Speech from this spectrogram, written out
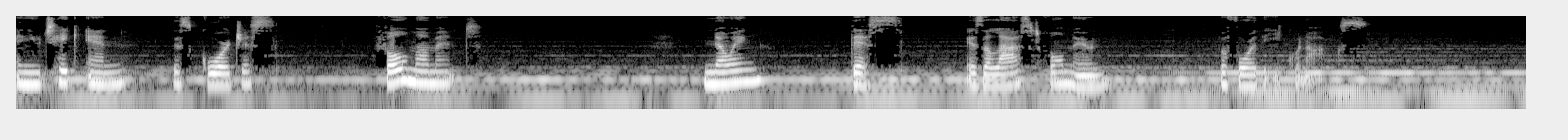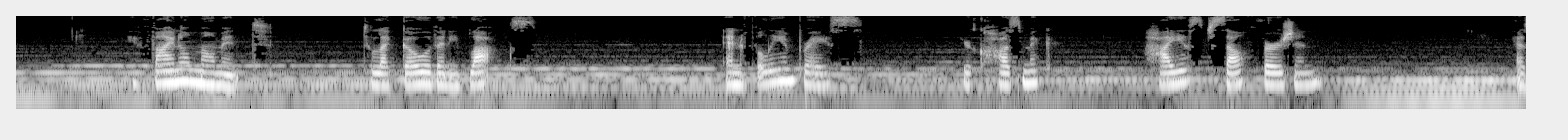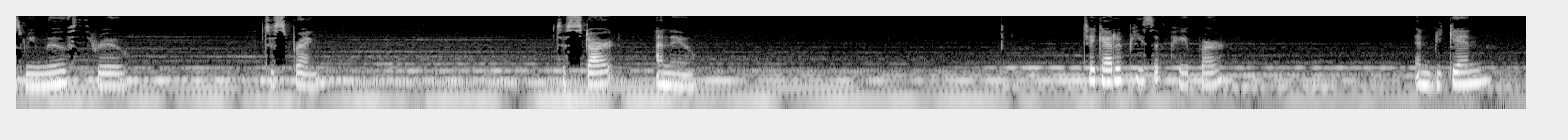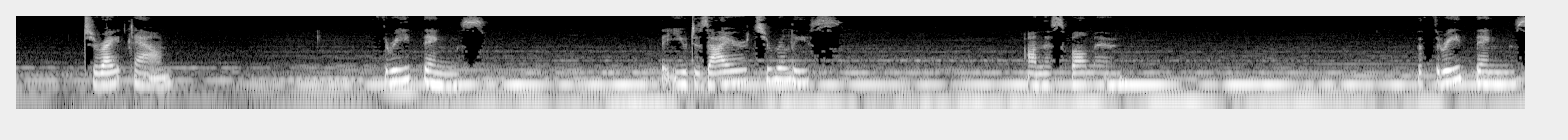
and you take in this gorgeous full moment, knowing this is the last full moon before the equinox. A final moment to let go of any blocks and fully embrace your cosmic highest self version as we move through to spring to start anew. Take out a piece of paper and begin to write down three things that you desire to release on this full moon. The three things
